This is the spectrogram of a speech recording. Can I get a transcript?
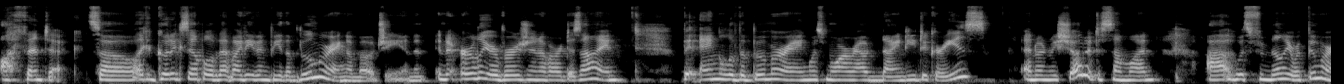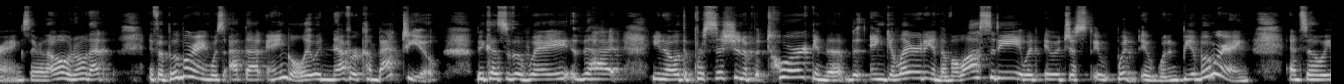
authentic. So, like a good example of that might even be the boomerang emoji. And in an earlier version of our design, the angle of the boomerang was more around 90 degrees. And when we showed it to someone uh, who was familiar with boomerangs, they were like, "Oh no, that if a boomerang was at that angle, it would never come back to you because of the way that you know the precision of the torque and the, the angularity and the velocity. It would it would just it would it wouldn't be a boomerang." And so we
